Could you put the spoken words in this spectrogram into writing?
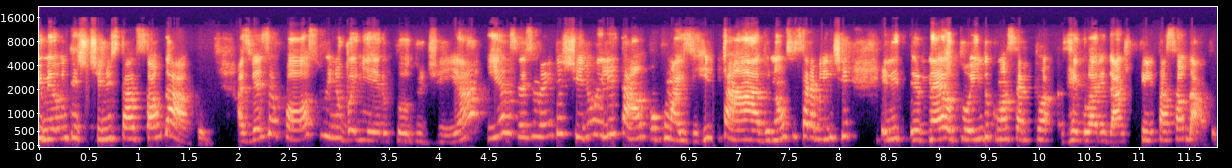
que meu intestino está saudável. Às vezes eu posso ir no banheiro todo dia e às vezes meu intestino ele está um pouco mais irritado, não necessariamente ele, né, eu estou indo com uma certa regularidade porque ele está saudável.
